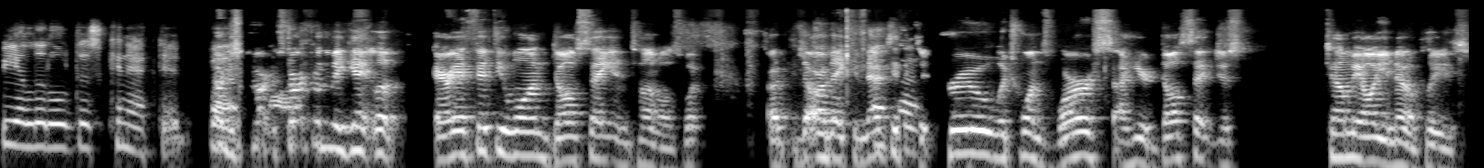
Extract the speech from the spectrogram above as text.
be a little disconnected. But... start, start from the beginning. Look, Area 51, Dulce, and tunnels. What are, are they connected? Okay. Is it true? Which one's worse? I hear Dulce. Just tell me all you know, please.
